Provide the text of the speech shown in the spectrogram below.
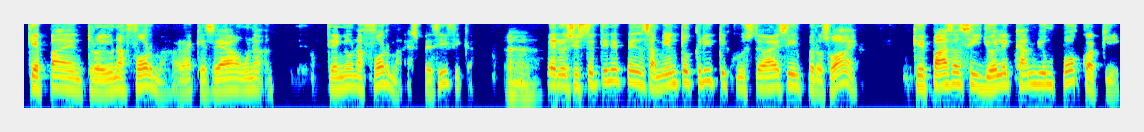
quepa dentro de una forma, ¿verdad? Que sea una, tenga una forma específica. Pero si usted tiene pensamiento crítico, usted va a decir, pero suave, ¿qué pasa si yo le cambio un poco aquí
